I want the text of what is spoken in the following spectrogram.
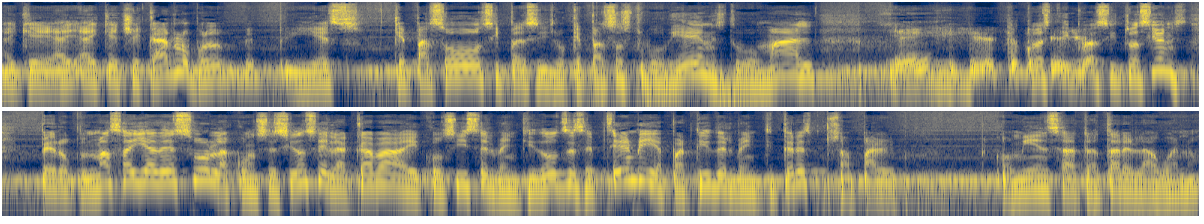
hay que hay, hay, que checarlo y es qué pasó, si, si, lo que pasó estuvo bien, estuvo mal, sí, eh, sí, sí, este, todo este tipo iba... de situaciones. Pero pues más allá de eso, la concesión se le acaba a Ecosis el 22 de septiembre y a partir del 23, pues Zapal comienza a tratar el agua, ¿no?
